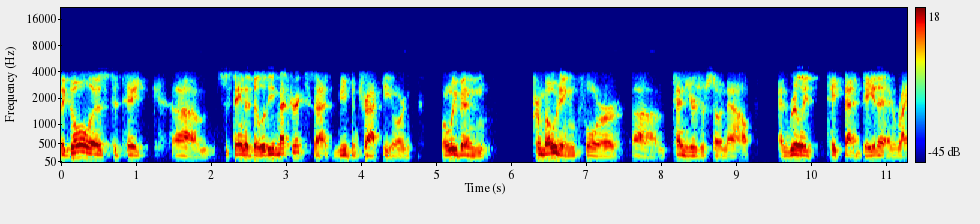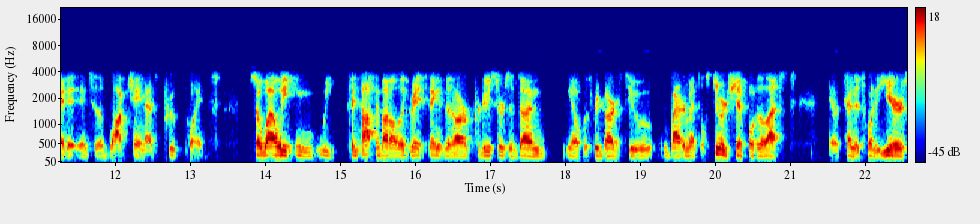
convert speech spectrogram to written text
the goal is to take um, sustainability metrics that we've been tracking or, or we've been promoting for um, 10 years or so now, and really take that data and write it into the blockchain as proof points. So while we can we can talk about all the great things that our producers have done you know, with regards to environmental stewardship over the last, you know, 10 to 20 years,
